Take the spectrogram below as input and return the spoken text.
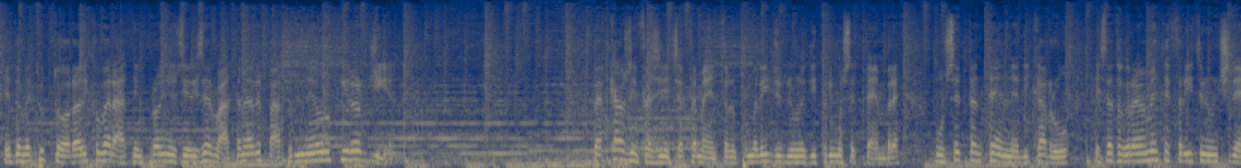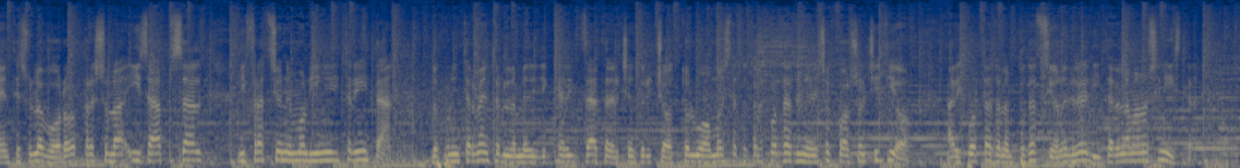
e dove tuttora ricoverata in prognosi riservata nel reparto di neurochirurgia. Per cause in fase di accertamento, nel pomeriggio di lunedì 1 settembre, un settantenne di Carrù è stato gravemente ferito in un incidente sul lavoro presso la ISAPSAL di frazione Molini di Trinità. Dopo un intervento della medicalizzata del 118, l'uomo è stato trasportato in soccorso al CTO. Ha riportato l'amputazione delle dita della mano sinistra.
